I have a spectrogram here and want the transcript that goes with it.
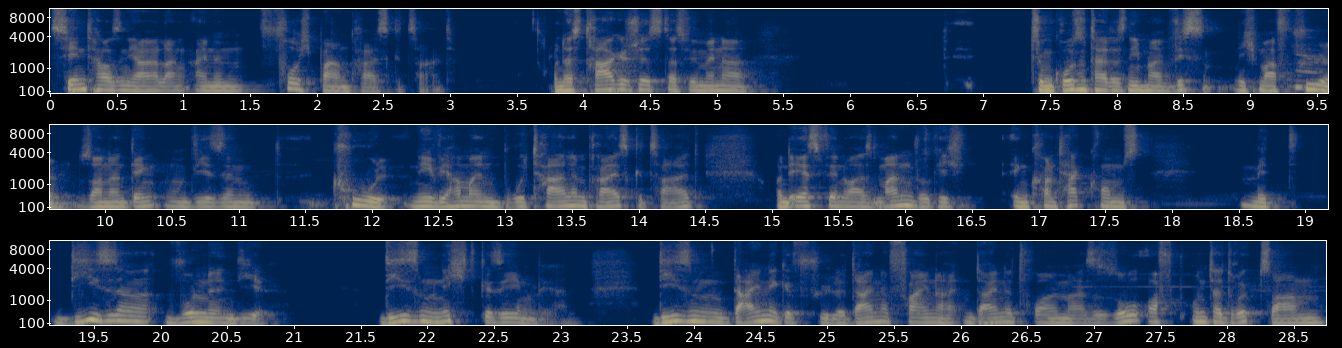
10.000 Jahre lang einen furchtbaren Preis gezahlt. Und das Tragische ist, dass wir Männer zum großen Teil das nicht mal wissen, nicht mal fühlen, ja. sondern denken, wir sind cool. Nee, wir haben einen brutalen Preis gezahlt. Und erst wenn du als Mann wirklich in Kontakt kommst mit dieser Wunde in dir, diesem nicht gesehen werden, diesem deine Gefühle, deine Feinheiten, deine Träume, also so oft unterdrückt zu haben,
